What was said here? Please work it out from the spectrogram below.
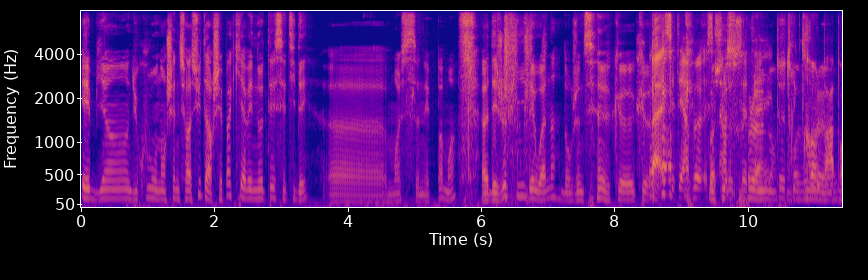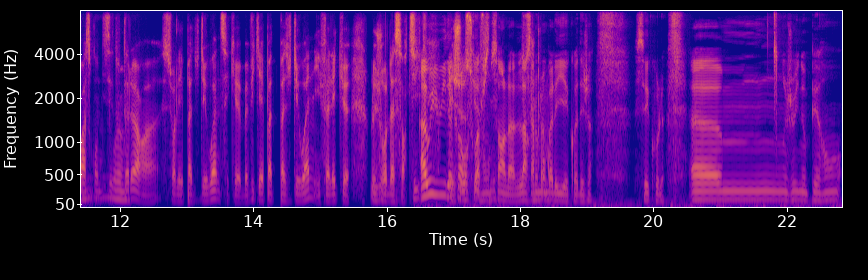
Eh bien, du coup, on enchaîne sur la suite. Alors, je sais pas qui avait noté cette idée. Euh, moi, ce n'est pas moi. Euh, des jeux finis Day One, donc je ne sais que. que... Bah, c'était un peu, Bah, c'était un peu c'est trucs vraiment troll le- par rapport à ce qu'on disait tout à l'heure euh, sur les patchs Day One, c'est que bah, vu qu'il n'y avait pas de patch Day One, il fallait que le jour de la sortie, Ah oui, oui, les d'accord. jeux ok, soient bon, finis, ça, on l'a largement balayé, quoi, déjà. C'est cool. Euh, jeu inopérant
